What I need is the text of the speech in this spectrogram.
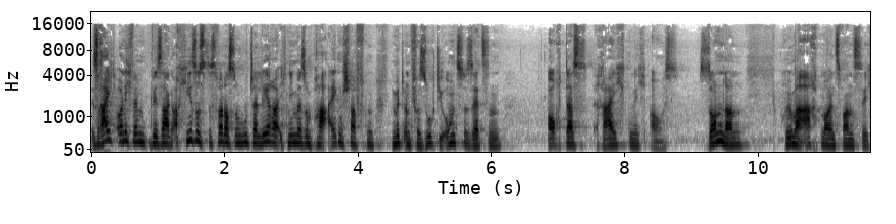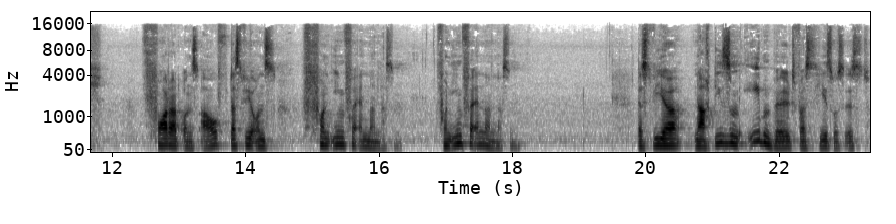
Es reicht auch nicht, wenn wir sagen, ach Jesus, das war doch so ein guter Lehrer, ich nehme mir so ein paar Eigenschaften mit und versuche die umzusetzen. Auch das reicht nicht aus. Sondern Römer 8, 29 fordert uns auf, dass wir uns von ihm verändern lassen. Von ihm verändern lassen dass wir nach diesem Ebenbild, was Jesus ist,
